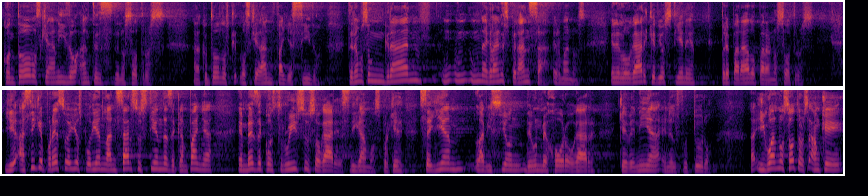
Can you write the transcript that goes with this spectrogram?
con todos los que han ido antes de nosotros, ah, con todos los que han fallecido. Tenemos un una gran esperanza, hermanos, en el hogar que Dios tiene preparado para nosotros. Y así que por eso ellos podían lanzar sus tiendas de campaña en vez de construir sus hogares, digamos, porque seguían la visión de un mejor hogar que venía en el futuro. Ah, igual nosotros, aunque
